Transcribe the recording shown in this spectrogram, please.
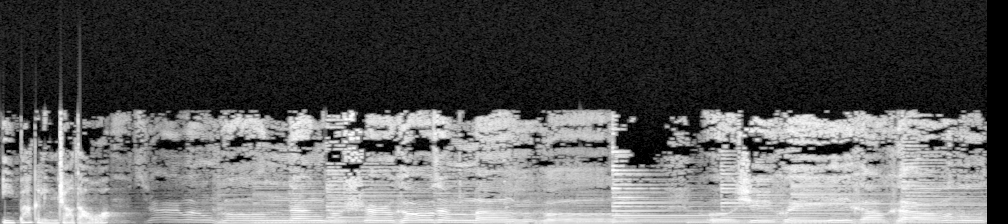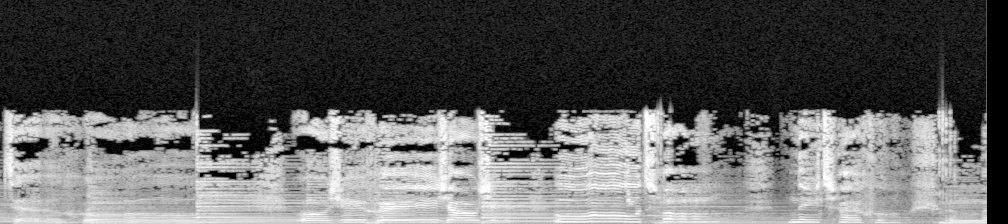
一八个零找到我。或许会好好的活，或许会消失无踪。你在乎什么？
